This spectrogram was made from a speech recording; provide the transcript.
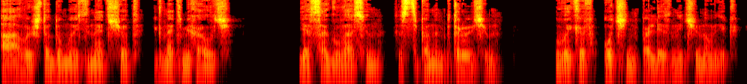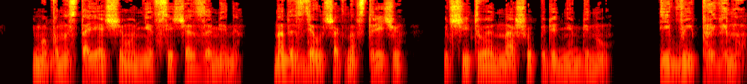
А вы что думаете на этот счет, Игнатий Михайлович? Я согласен со Степаном Петровичем. Лыков очень полезный чиновник. Ему по-настоящему нет сейчас замены. Надо сделать шаг навстречу, учитывая нашу перед ним вину. И вы про вину.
